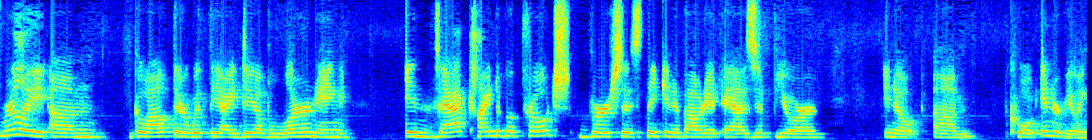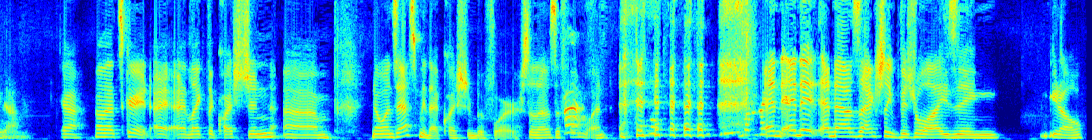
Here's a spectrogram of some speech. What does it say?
really um, go out there with the idea of learning in that kind of approach versus thinking about it as if you're, you know, um, quote, interviewing them. Yeah, no, that's great. I, I like the question. Um, no one's asked me that question before, so that was a fun ah. one. and and it and I was actually visualizing, you know,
